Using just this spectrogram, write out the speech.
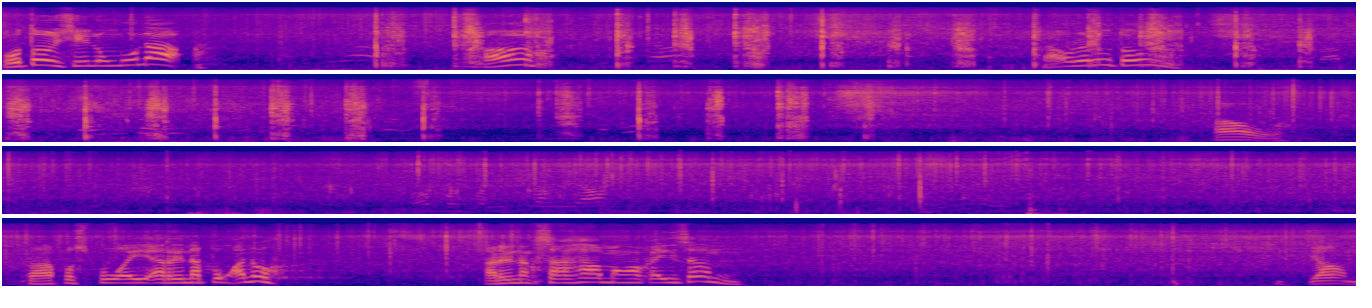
Otoy, silong muna. Ha? Naulan ito. Aw. Tapos po ay ari na pong ano. Ari ng saha mga kainsan. Yan.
